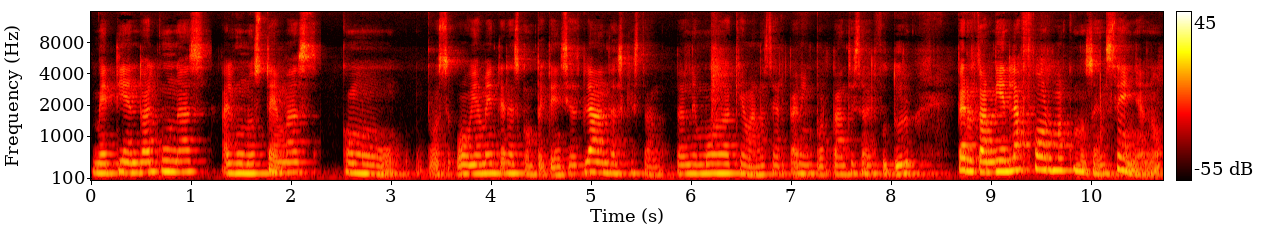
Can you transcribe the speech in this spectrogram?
metiendo algunas, algunos temas como pues obviamente las competencias blandas que están tan de moda, que van a ser tan importantes en el futuro, pero también la forma como se enseña, ¿no?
